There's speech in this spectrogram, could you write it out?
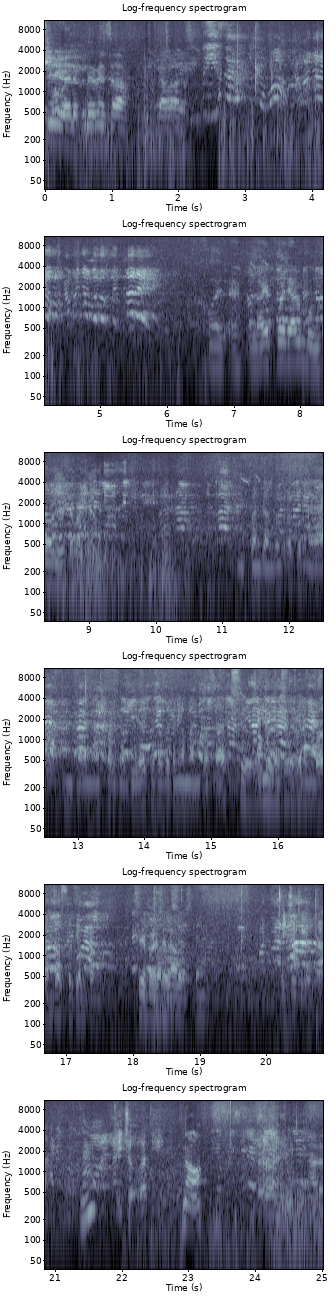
Sí, le, le he pensado. Eh, el David puede tirar un montón en este partido. juguen contra el Cornellà encara més perquè el dia que és el que teníem l'any passat Sí, va muy que ens bien. fotien un gol ens els fotíem per, Sí, por ese lado. Te he dicho tío, ¿verdad? ¿Mm? Te he dicho a ti. No, Perdón, ¿eh? nada.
